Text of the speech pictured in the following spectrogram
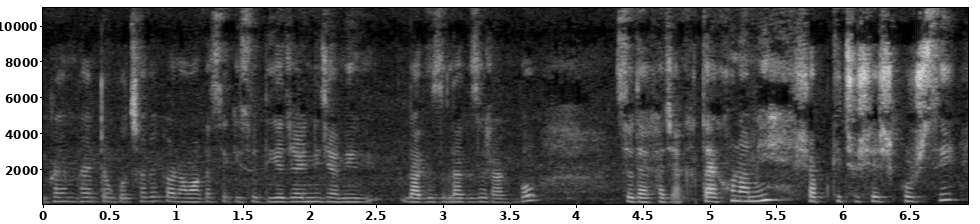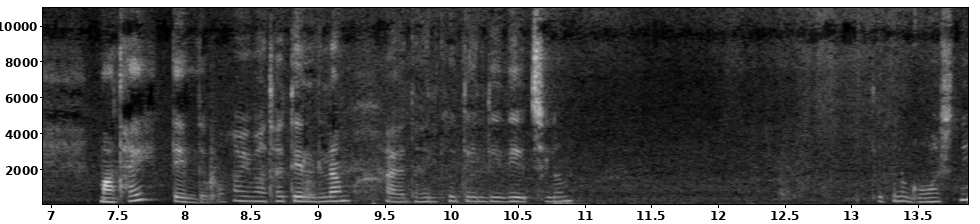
ইব্রাহিম ভাইটাও গোছাবে, কারণ আমার কাছে কিছু দিয়ে যায়নি যে আমি লাগেজে লাগেজে রাখব। সো দেখা যাক। তো এখন আমি সব কিছু শেষ করছি। মাথায় তেল দেবো। আমি মাথায় তেল দিলাম। আর দাহিলকেও তেল দিয়ে দিয়েছিলাম। তুই কোনো ঘুমাসনি?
